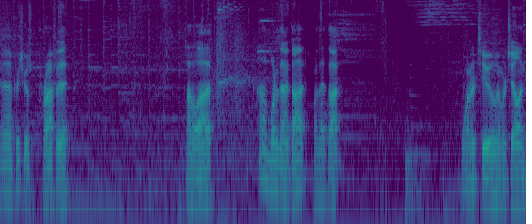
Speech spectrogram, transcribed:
Yeah, I'm pretty sure it was profit. Not a lot. Oh, more than I thought. More than I thought. One or two, and we're chilling.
